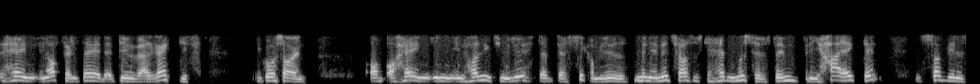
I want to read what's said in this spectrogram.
have en, en opfattelse af, at det vil være rigtigt i godsøjen og, og have en, en, en holdning til miljø, der, der sikrer miljøet. Men jeg er nødt til også at skal have den modsatte stemme, fordi har jeg ikke den, så vil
